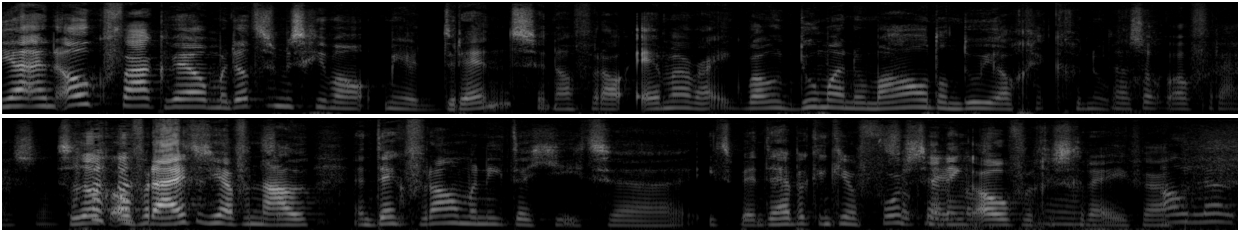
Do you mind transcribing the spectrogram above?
Ja, en ook vaak wel, maar dat is misschien wel meer Drents. En dan vooral Emmen, waar ik woon. Doe maar normaal, dan doe je al gek genoeg. Dat is ook Overijssel. Ze dat ook. Dus ja, van nou, en denk vooral maar niet dat je iets, eh, iets bent. Daar heb ik een keer een voorstelling over ja. geschreven. Oh, leuk.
